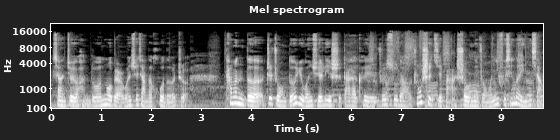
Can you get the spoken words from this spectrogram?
像就有很多诺贝尔文学奖的获得者。他们的这种德语文学历史大概可以追溯到中世纪吧，受那种文艺复兴的影响，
